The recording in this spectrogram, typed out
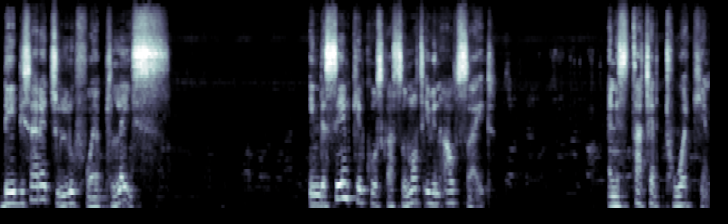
they decided to look for a place in the same Cape Coast Castle, not even outside, and started twerking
